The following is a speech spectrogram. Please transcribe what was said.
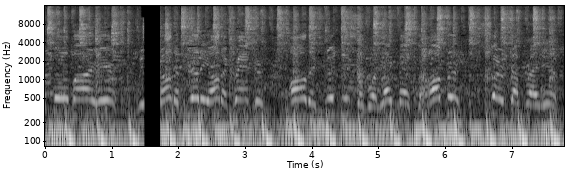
a full bar here. All the beauty, all the grandeur, all the goodness of what Lake has to offer served up right here.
